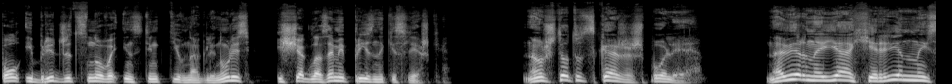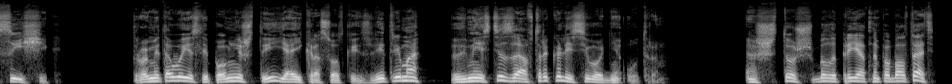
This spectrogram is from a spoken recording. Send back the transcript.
Пол и Бриджит снова инстинктивно оглянулись, ища глазами признаки слежки. «Ну что тут скажешь, Поле? Наверное, я охеренный сыщик. Кроме того, если помнишь, ты, я и красотка из Литрима вместе завтракали сегодня утром». «Что ж, было приятно поболтать,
